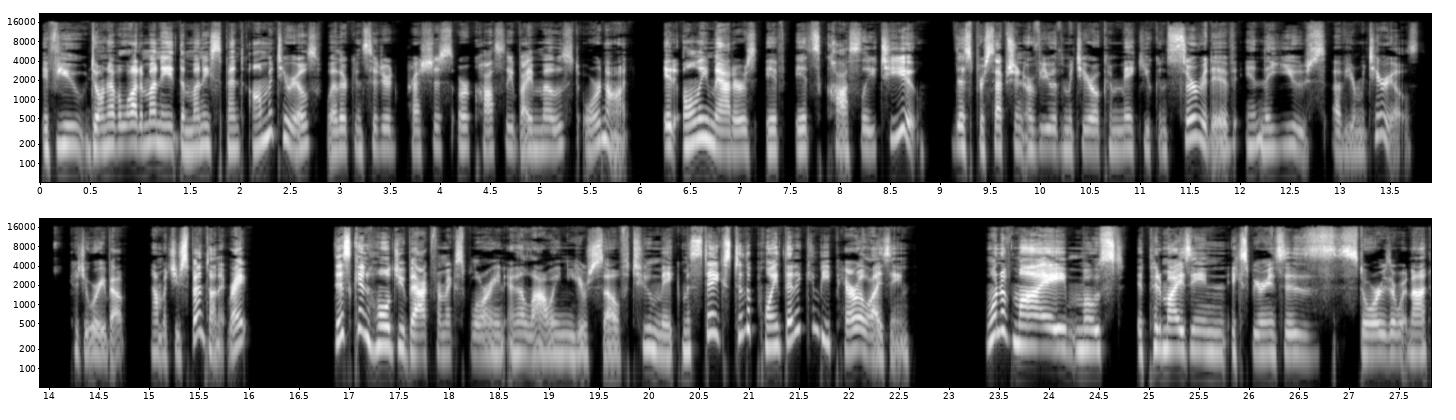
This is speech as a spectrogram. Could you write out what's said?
If you don't have a lot of money, the money spent on materials, whether considered precious or costly by most or not, it only matters if it's costly to you. This perception or view of the material can make you conservative in the use of your materials. because you worry about how much you spent on it, right? This can hold you back from exploring and allowing yourself to make mistakes to the point that it can be paralyzing. One of my most epitomizing experiences, stories, or whatnot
